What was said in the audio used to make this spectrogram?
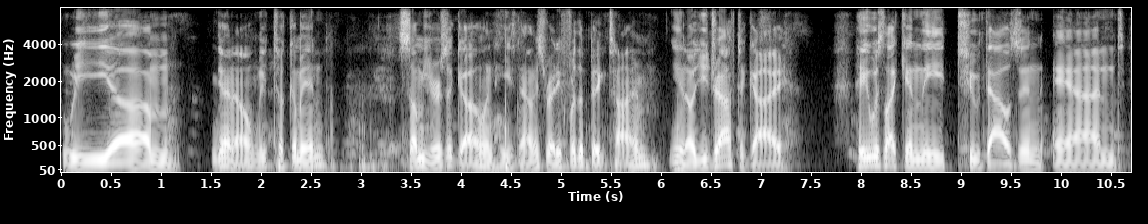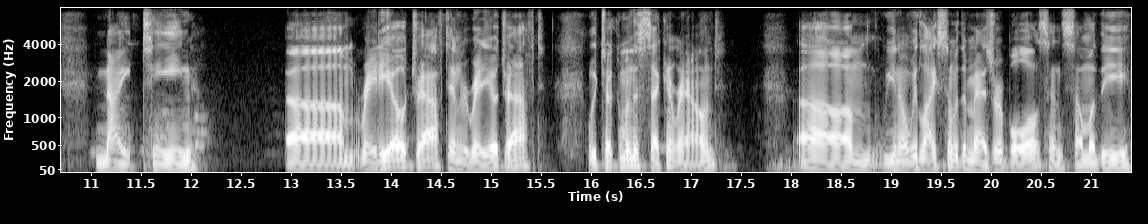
We um, you know we took him in some years ago, and he's now he's ready for the big time. You know, you draft a guy. He was like in the 2019 um, radio draft, Denver radio draft. We took him in the second round. Um, you know, we like some of the measurables and some of the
